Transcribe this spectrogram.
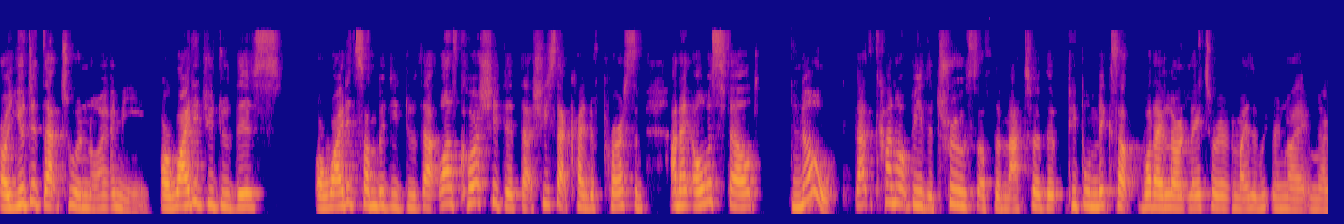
or you did that to annoy me, or why did you do this? Or why did somebody do that? Well, of course she did that. She's that kind of person. And I always felt, no, that cannot be the truth of the matter. That people mix up what I learned later in my in my in my,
